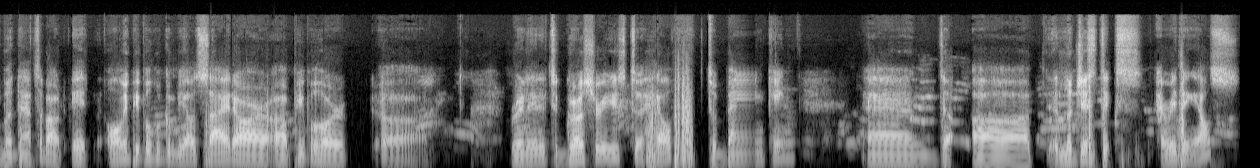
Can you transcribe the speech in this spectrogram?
But that's about it. Only people who can be outside are uh, people who are uh, related to groceries, to health, to banking, and uh, logistics. Everything else,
